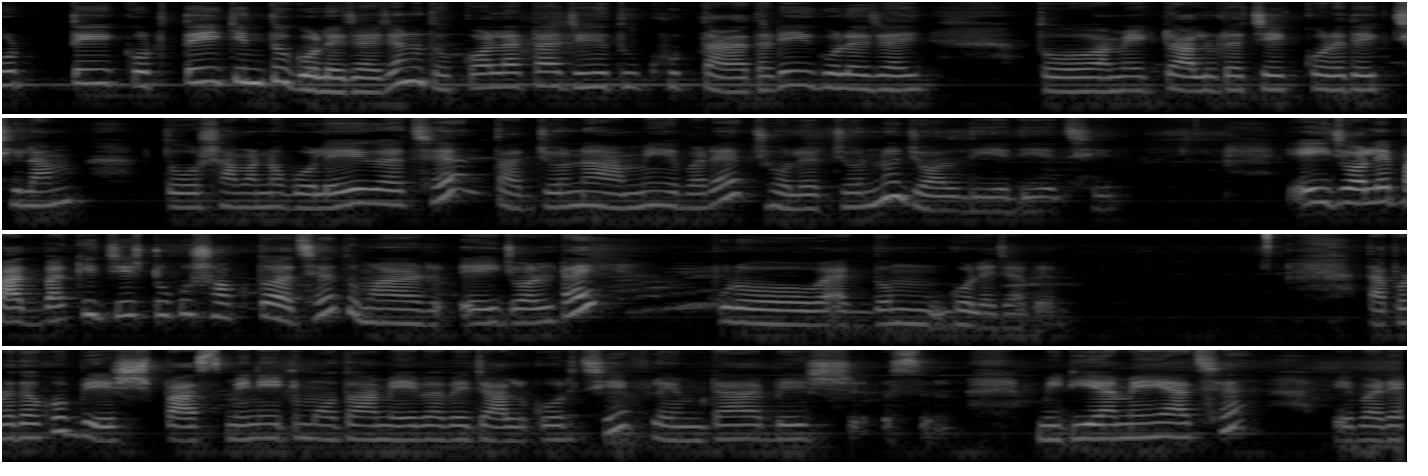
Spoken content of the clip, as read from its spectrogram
করতেই করতেই কিন্তু গলে যায়, জানো তো? কলাটা যেহেতু খুব তাড়াতাড়িই গলে যায়, তো আমি একটু আলুটা চেক করে দেখছিলাম, তো সামান্য গলেই গেছে। তার জন্য আমি এবারে ঝোলের জন্য জল দিয়ে দিয়েছি। এই জলে বাদবাকি যেটুকু শক্ত আছে, তোমার এই জলটাই পুরো একদম গলে যাবে। তারপরে দেখো বেশ পাঁচ মিনিট মতো আমি এইভাবে জাল করছি, ফ্লেমটা বেশ মিডিয়ামেই আছে। এবারে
